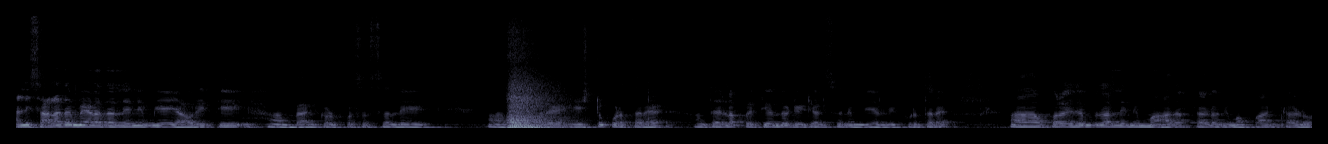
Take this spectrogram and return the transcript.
ಅಲ್ಲಿ ಸಾಲದ ಮೇಳದಲ್ಲಿ ನಿಮಗೆ ಯಾವ ರೀತಿ ಬ್ಯಾಂಕ್ಗಳು ಪ್ರೊಸೆಸ್ಸಲ್ಲಿ ಕೊಡ್ತಾರೆ, ಎಷ್ಟು ಕೊಡ್ತಾರೆ ಅಂತ ಎಲ್ಲ ಪ್ರತಿಯೊಂದು ಡೀಟೇಲ್ಸು ನಿಮಗೆ ಅಲ್ಲಿ ಕೊಡ್ತಾರೆ. ಫಾರ್ ಎಕ್ಸಾಂಪಲ್ ಅಲ್ಲಿ ನಿಮ್ಮ ಆಧಾರ್ ಕಾರ್ಡು, ನಿಮ್ಮ ಪಾನ್ ಕಾರ್ಡು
